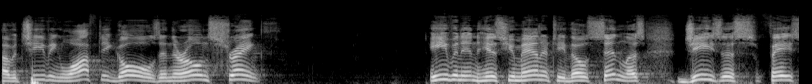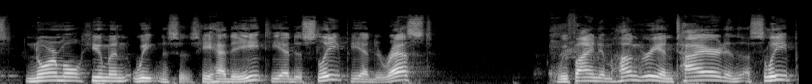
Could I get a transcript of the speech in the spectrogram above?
of achieving lofty goals in their own strength. Even in his humanity, though sinless, Jesus faced normal human weaknesses. He had to eat, he had to sleep, he had to rest. We find him hungry and tired and asleep.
